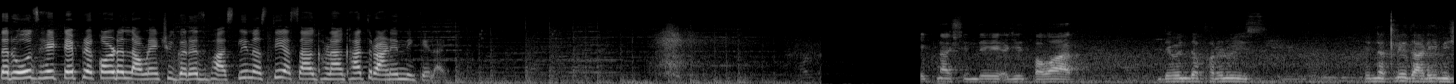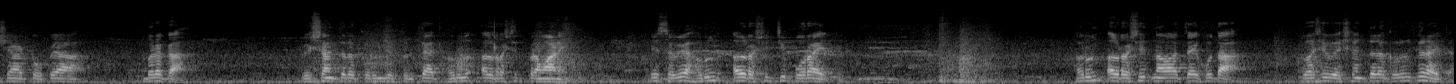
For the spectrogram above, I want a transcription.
तर रोज हे टेप रेकॉर्ड लावण्याची गरज भासली नसती असा घणाघात राणेंनी केलाय. एकनाथ शिंदे अजित पवार देवेंद्र फडणवीस हे नकली दाढी मिशा टोप्या बरं का? वेषांतर करून जे फिरत आहेत हरून अल रशीदप्रमाणे हे सगळे हरून अल रशीदची पोरं आहेत. हरून अल रशीद नावाचा एक होता. तो अशी वेषांतर करून फिरायचा.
